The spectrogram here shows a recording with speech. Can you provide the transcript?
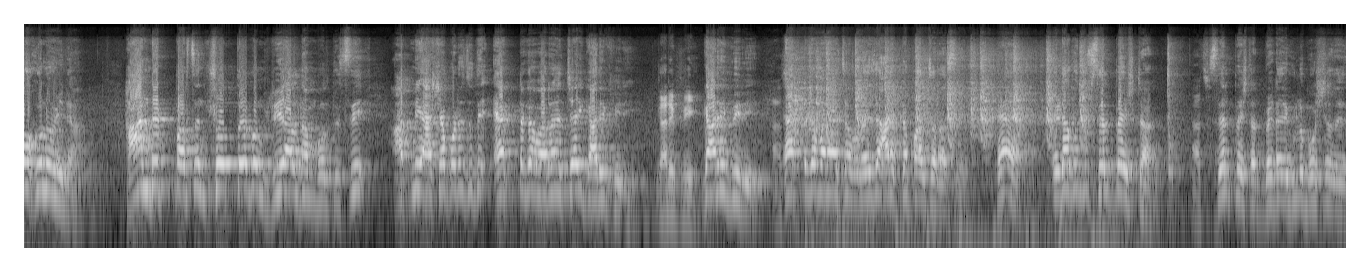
কখনোই না। হান্ড্রেড পার্সেন্ট সত্য এবং রিয়াল দাম বলতেছি। আপনি আশা পরে যদি এক টাকা বাড়ায় চাই গাড়ি ফ্রি। গাড়ি ফ্রি। গাড়ি ফ্রি। আচ্ছা। এক টাকা বাড়ায় চাবো এই যে আরেকটা পালচার আছে। হ্যাঁ এটা কিন্তু সেলফ স্টার্ট। সেলফ স্টার্ট ব্যাটারিগুলো বসে যায়।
